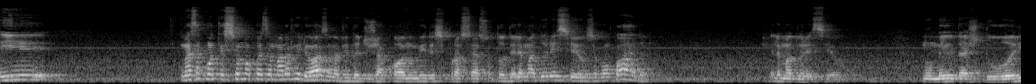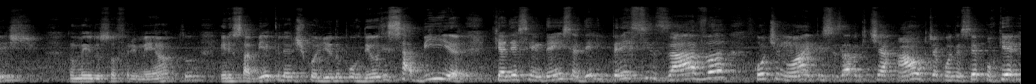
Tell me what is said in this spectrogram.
E mas aconteceu uma coisa maravilhosa na vida de Jacó no meio desse processo todo. Ele amadureceu, você concorda? Ele amadureceu. No meio das dores, no meio do sofrimento, ele sabia que ele era escolhido por Deus e sabia que a descendência dele precisava continuar e precisava que tinha algo que acontecer, porque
